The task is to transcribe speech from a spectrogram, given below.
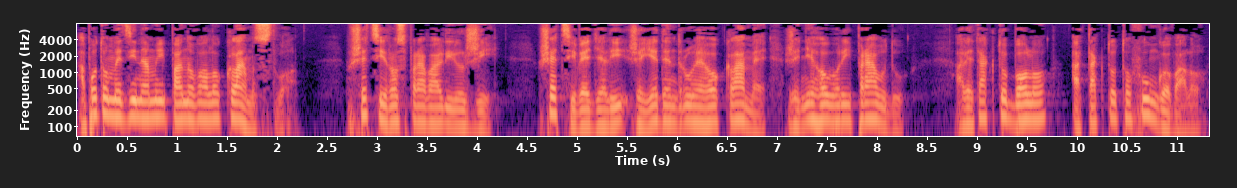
A potom medzi nami panovalo klamstvo. Všetci rozprávali lži. Všetci vedeli, že jeden druhého klame, že nehovorí pravdu. Ale tak to bolo a takto to fungovalo.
